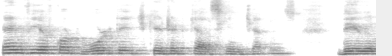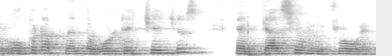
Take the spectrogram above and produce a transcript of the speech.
And we have got voltage gated calcium channels. They will open up when the voltage changes and calcium will flow in.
